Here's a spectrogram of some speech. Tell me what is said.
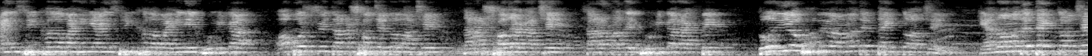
আইন শৃঙ্খলা বাহিনী, আইন শৃঙ্খলা বাহিনীর ভূমিকা অবশ্যই তারা সচেতন আছে, তারা সজাগ আছে, তারা তাদের ভূমিকা রাখবে। দলীয় ভাবেও আমাদের দায়িত্ব আছে। কেন আমাদের দায়িত্ব আছে?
